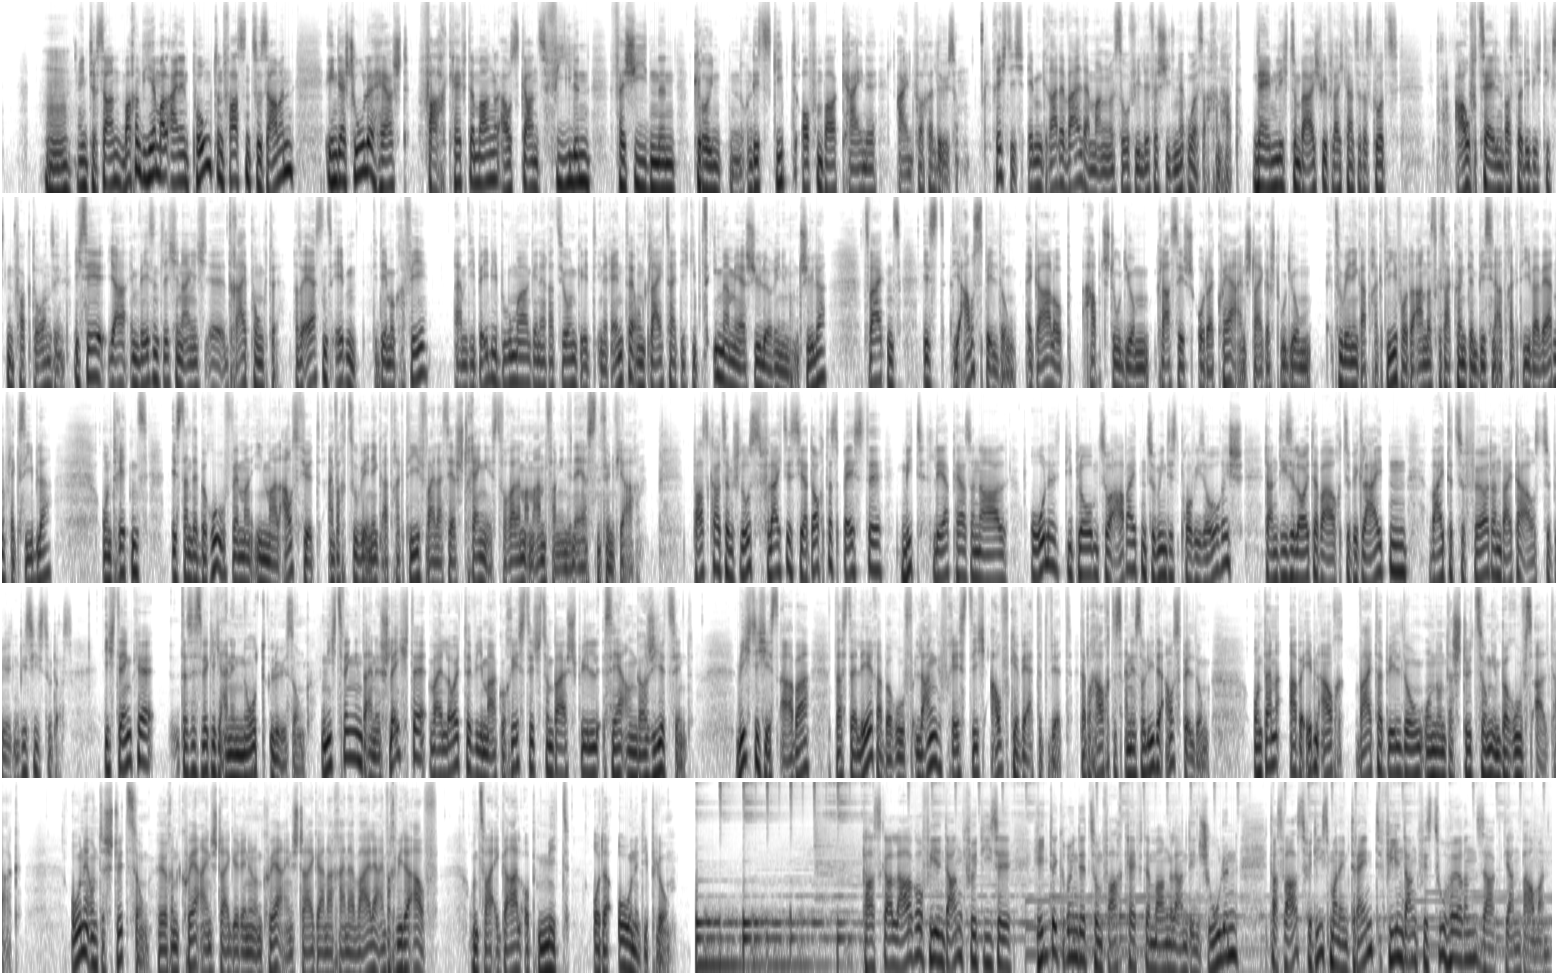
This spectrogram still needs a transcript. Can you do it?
Mhm. Interessant. Machen wir hier mal einen Punkt und fassen zusammen. In der Schule herrscht Fachkräftemangel aus ganz vielen verschiedenen Gründen. Und es gibt offenbar keine einfache Lösung. Richtig, eben gerade weil der Mangel so viele verschiedene Ursachen hat. Nämlich zum Beispiel, vielleicht kannst du das kurz aufzählen, was da die wichtigsten Faktoren sind. Ich sehe ja im Wesentlichen eigentlich äh, drei Punkte. Also erstens eben die Demografie, die Babyboomer-Generation geht in Rente und gleichzeitig gibt es immer mehr Schülerinnen und Schüler. Zweitens ist die Ausbildung, egal ob Hauptstudium, klassisch oder Quereinsteigerstudium, zu wenig attraktiv oder anders gesagt könnte ein bisschen attraktiver werden, flexibler. Und drittens ist dann der Beruf, wenn man ihn mal ausführt, einfach zu wenig attraktiv, weil er sehr streng ist, vor allem am Anfang in den ersten fünf Jahren. Pascal, zum Schluss, vielleicht ist ja doch das Beste, mit Lehrpersonal ohne Diplom zu arbeiten, zumindest provisorisch, dann diese Leute aber auch zu begleiten, weiter zu fördern, weiter auszubilden. Wie siehst du das? Ich denke, das ist wirklich eine Notlösung. Nicht zwingend eine schlechte, weil Leute wie Marco Ristic zum Beispiel sehr engagiert sind. Wichtig ist aber, dass der Lehrerberuf langfristig aufgewertet wird. Da braucht es eine solide Ausbildung und dann aber eben auch Weiterbildung und Unterstützung im Berufsalltag. Ohne Unterstützung hören Quereinsteigerinnen und Quereinsteiger nach einer Weile einfach wieder auf. Und zwar egal ob mit oder ohne Diplom. Pascal Lago, vielen Dank für diese Hintergründe zum Fachkräftemangel an den Schulen. Das war's für diesmal im Trend. Vielen Dank fürs Zuhören, sagt Jan Baumann.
